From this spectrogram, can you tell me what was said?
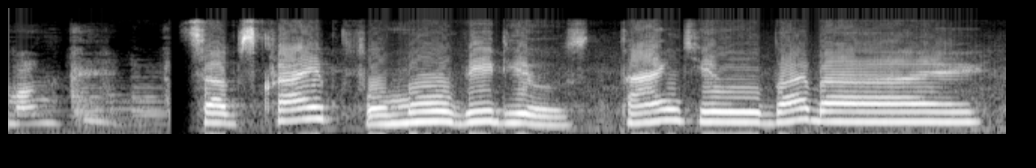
Monkey. Subscribe for more videos. Thank you. Bye bye.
